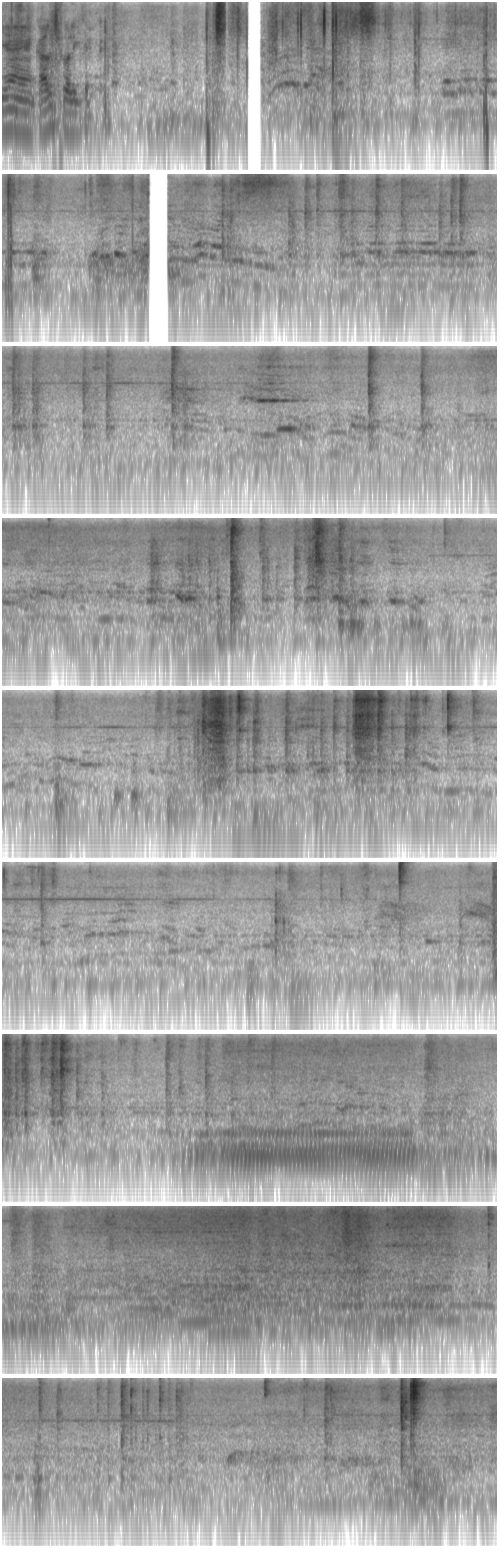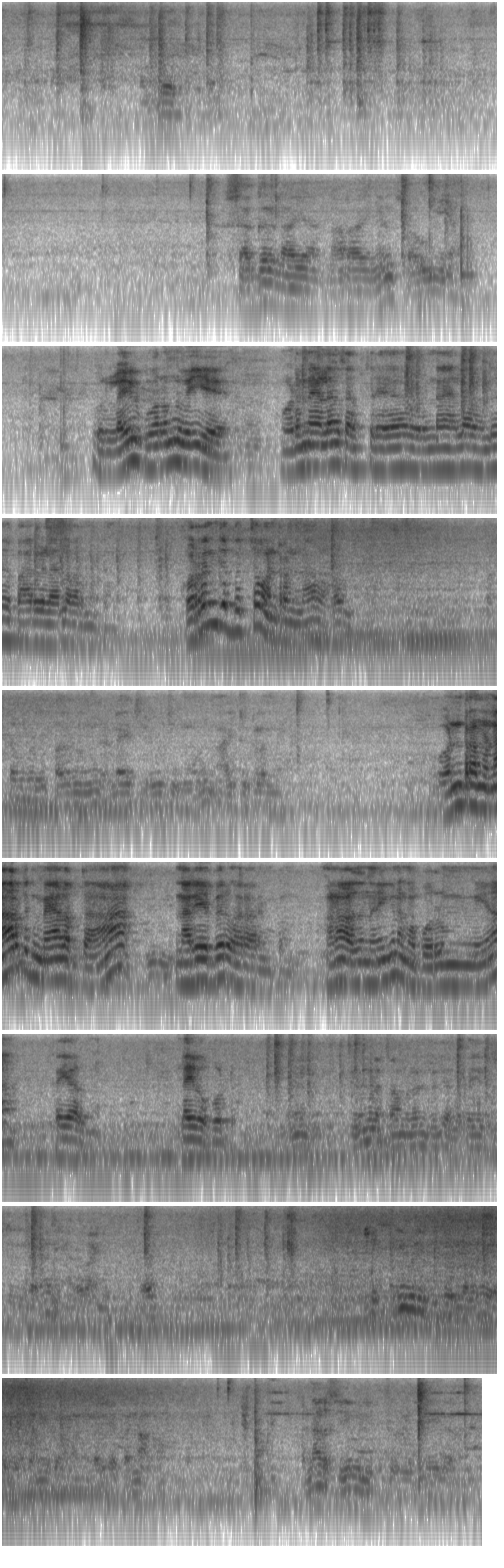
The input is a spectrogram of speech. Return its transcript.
ஏன் என் கழுத்து வலிக்கிறேன் சகரநாய நாராயணன் சௌமியா. ஒரு லைவ் போகிறோம்னு உடனே எல்லாம் சப்ஸ்கிரைபர் உடனே எல்லாம் வந்து பார்வையாளர்லாம் வர மாட்டாங்க குறைஞ்சபட்சம் ஒன்றரை மணி நேரம் ஆகும் பத்தொன்பது பதினொன்று ரெண்டாயிரத்தி இருபத்தி மூணு ஞாயிற்றுக்கிழமை. ஒன்றரை மணி நேரத்துக்கு மேலே தான் நிறைய பேர் வர ஆரம்பிப்பாங்க. ஆனால் அது நினைக்கும் நம்ம பொறுமையாக கையாளணும். லைவை போட்டு. திருமண தாமலன்னு சொல்லி அந்த பையன் கொடுத்துருக்காங்க ஸ்ரீவில்லிபுத்தூரில் வந்து பண்ணிடுவாங்க நிறைய கண்ணாலம் கண்ணால ஸ்ரீவில்லிபுத்தூரில் செய்கிறாங்க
